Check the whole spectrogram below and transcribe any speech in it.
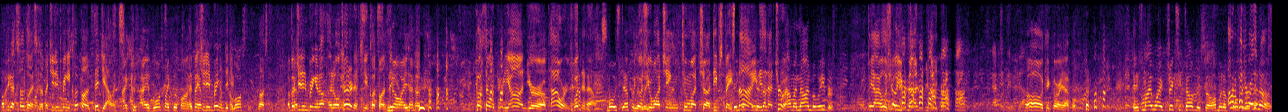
Hope you got sunglasses. I bet you didn't bring your clip-ons, did you, Alex? I could. I have lost my clip-ons. I bet you didn't bring them, did I lost them. Lost them. I bet you didn't bring an, an alternative to your clip-ons, did No, you? I haven't. Because that would be beyond your uh, powers, wouldn't it, Alex? Most definitely. Because you're watching too much uh, Deep Space Because- Nine, because isn't that true? I'm a non-believer. yeah, I will show you non-believer. oh, Kinkori apple. And if my wife Trixie tells me so, I'm gonna. I'm gonna punch her right in the nose.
